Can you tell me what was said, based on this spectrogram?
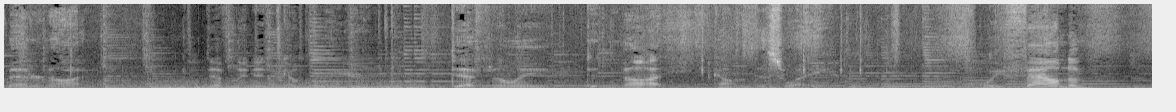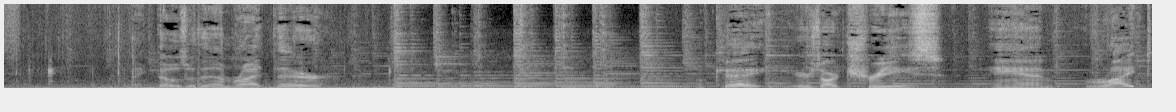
Better not. Definitely didn't come through here. Definitely did not come this way. We found them. I think those are them right there. Okay, here's our trees, and right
